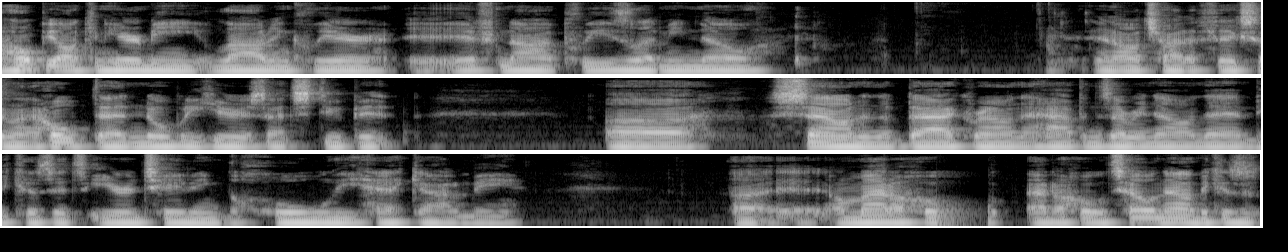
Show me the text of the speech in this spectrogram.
I hope y'all can hear me loud and clear. If not, please let me know and I'll try to fix it. And I hope that nobody hears that stupid uh, sound in the background that happens every now and then because it's irritating the holy heck out of me. Uh, I'm at a ho- at a hotel now because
